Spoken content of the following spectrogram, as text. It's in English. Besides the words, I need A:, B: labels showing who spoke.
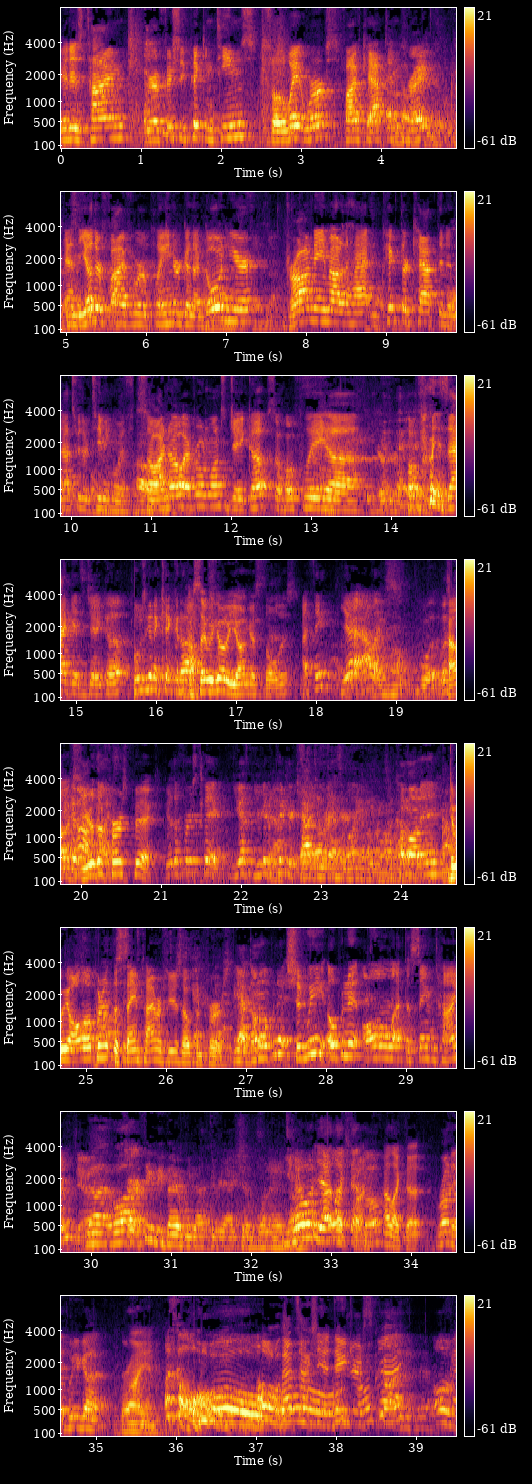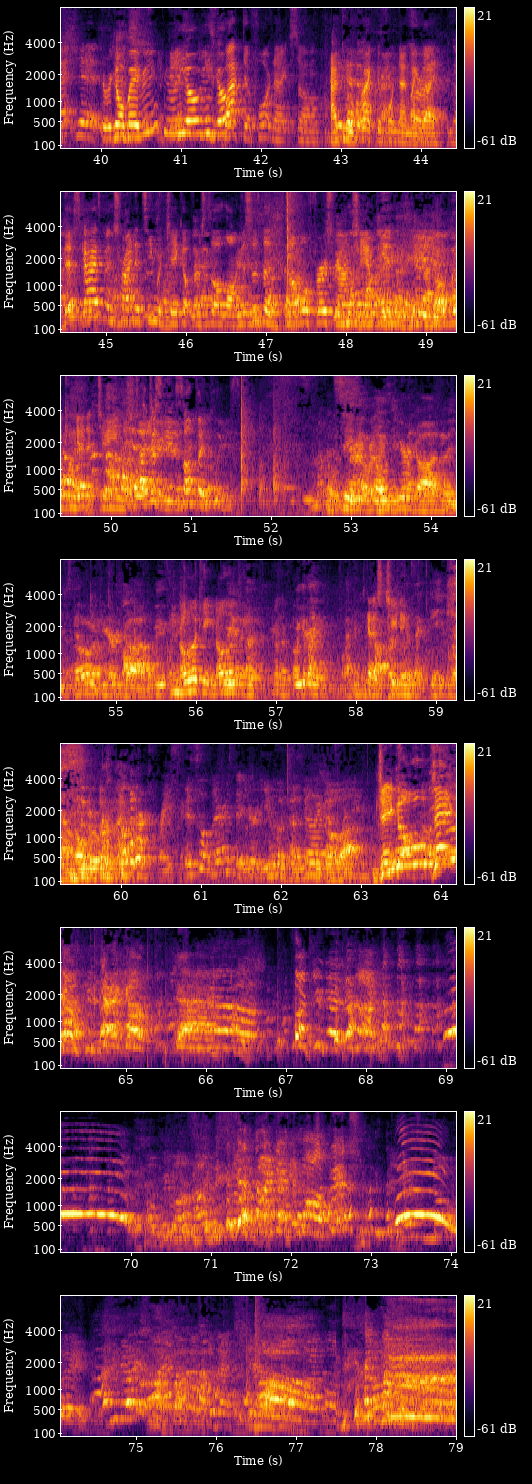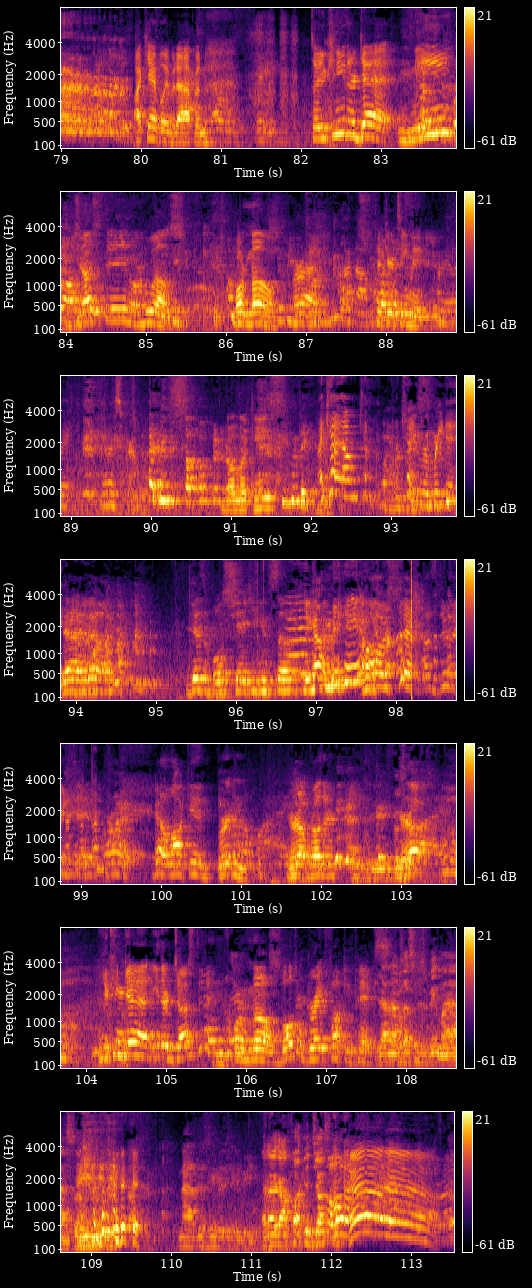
A: It is time. We're officially picking teams. So the way it works, five captains, right? And the other five who are playing are gonna go in here, draw a name out of the hat, and pick their captain, and that's who they're teaming with. So I know everyone wants Jacob. So hopefully, uh, hopefully Zach gets Jacob. Who's gonna kick it off?
B: I
A: off?
B: say we go youngest, oldest.
A: I think, yeah, Alex. Let's
B: Alex,
A: kick it off,
B: you're the
A: Alex.
B: first pick.
A: You're the first pick. You have, you're gonna pick your captain right here. So come on in.
B: Do we all open it at the same time, or should you just open first?
A: Yeah, don't open it. Should we open it all at the same time?
C: Uh, well, I think it'd be better if we got the reaction of one at a time.
A: You know what?
B: Yeah,
A: I like that
B: fine.
A: though.
B: I like that.
A: Run it. Who you got?
B: Ryan.
A: Let's go. Oh, oh that's actually a oh, dangerous
B: Okay.
A: squad. Oh shit.
B: Here we go, baby. Here we go. Here
A: He's
B: we go.
A: whacked at Fortnite, so.
B: I do back to point nine, my
A: All
B: guy.
A: right. This guy's been trying to team with Jacob for so long. This is the double first round champion. I hope we can get it changed. I just need something, please.
C: Let's see.
B: Oh dear God. Oh dear God.
A: No looking, no looking.
D: We like, I think
A: This guy's cheating.
D: Like eight rounds.
E: It's hilarious that your elo doesn't go up.
A: Jacob. No, Jacob. Jacob. Yeah. Fuck you guys.
B: I can't believe it happened.
A: So you can either get me, Justin, or who else? Or Mo. All right. Pick your teammate.
F: Wait, wait. There's from.
A: No look, he's.
F: I can't. I'm, can't, I can't even read it.
C: Yeah, I know. You guys are both shaking and stuff.
A: You got me? Oh shit, let's do this shit. All right, gotta lock in. Burton, you're up, brother. You're up. You can get either Justin or Mo. Both are great fucking picks.
D: Yeah, no, Justin just beat my ass. So.
C: Nah, this is gonna be.
D: And I got fucking Justin.
B: Oh, Hell yeah!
